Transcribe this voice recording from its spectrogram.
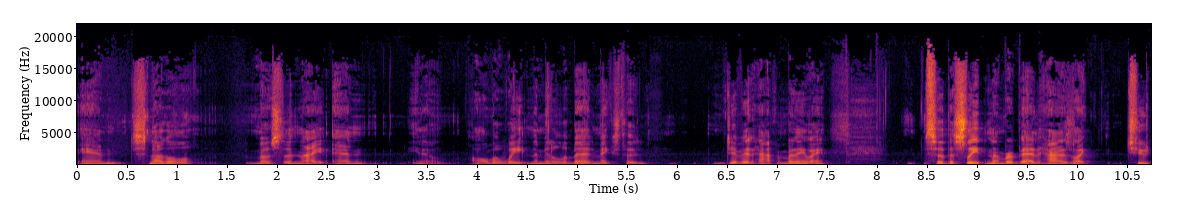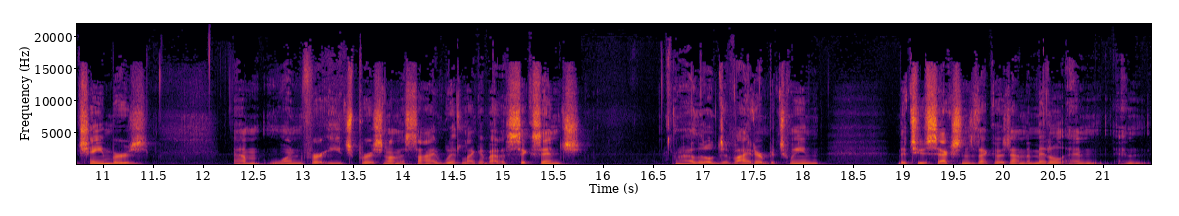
and snuggle most of the night, and you know all the weight in the middle of the bed makes the divot happen. But anyway, so the sleep number bed has like two chambers, um, one for each person on the side, with like about a six inch uh, little divider between the two sections that goes down the middle and and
